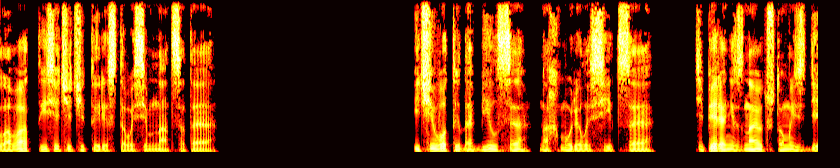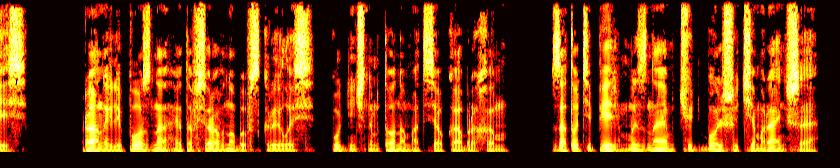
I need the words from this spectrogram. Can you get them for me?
Глава 1418 «И чего ты добился?» — нахмурилась Иция. «Теперь они знают, что мы здесь. Рано или поздно это все равно бы вскрылось», — будничным тоном отсек Абрахам. «Зато теперь мы знаем чуть больше, чем раньше».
